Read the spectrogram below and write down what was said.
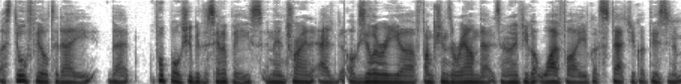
I still feel today that football should be the centerpiece, and then try and add auxiliary uh, functions around that. So, you know, if you've got Wi-Fi, you've got stats, you've got this, you know,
